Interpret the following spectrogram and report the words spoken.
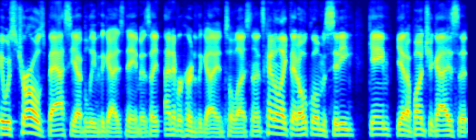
it was Charles Bassey, I believe the guy's name is. I, I never heard of the guy until last night. It's kind of like that Oklahoma City game. You had a bunch of guys that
